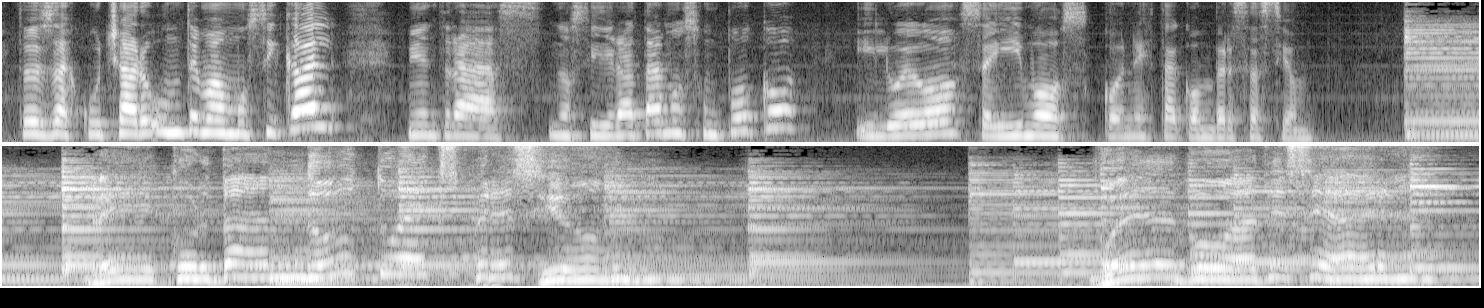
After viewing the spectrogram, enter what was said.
entonces a escuchar un tema musical mientras nos hidratamos un poco y luego seguimos con esta conversación. Recordando tu expresión, vuelvo a desear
